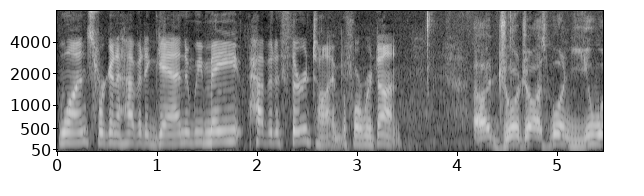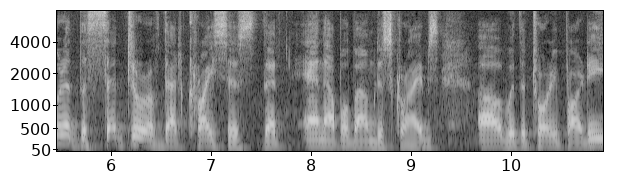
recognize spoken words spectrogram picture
once. We're going to have it again, and we may have it a third time before we're done. Uh, George Osborne, you were at the center of that crisis that Anne Applebaum describes uh, with the Tory party.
